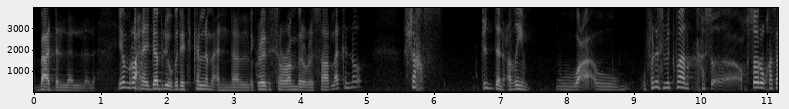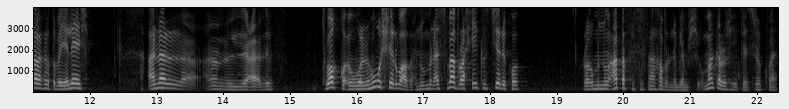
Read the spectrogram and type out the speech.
بعد ال يوم راح ل AEW وبدأ يتكلم عن ال Greatest Rumble واللي صار لكنه شخص جدا عظيم. و... وفنس مكمان خس... خسروا خسارة طبيعية. ليش؟ أنا ال... أنا اللي توقعه هو الشيء الواضح إنه من أسباب رحيل كريس جيريكو رغم إنه عطى الاستشفاء خبر إنه بيمشي وما قالوا شيء في الاستشفاء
